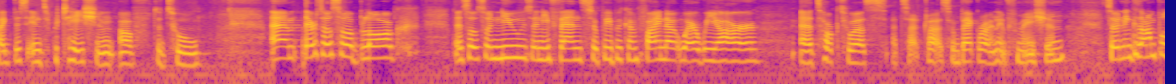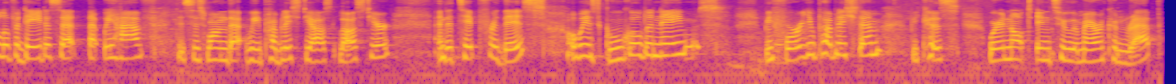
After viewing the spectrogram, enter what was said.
like this interpretation of the tool. Um, there's also a blog, there's also news and events so people can find out where we are, uh, talk to us, etc. Some background information. So an example of a data set that we have, this is one that we published last year. And the tip for this, always Google the names before you publish them, because we're not into American rap,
